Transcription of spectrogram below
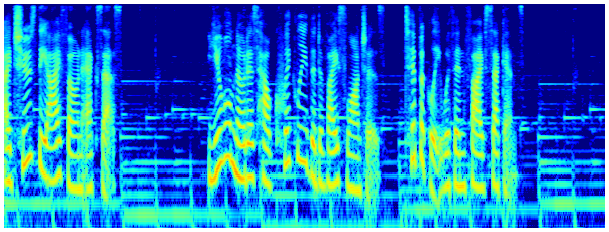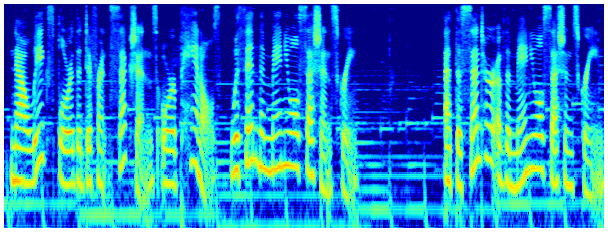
I choose the iPhone XS. You will notice how quickly the device launches, typically within 5 seconds. Now we explore the different sections or panels within the Manual Session screen. At the center of the Manual Session screen,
